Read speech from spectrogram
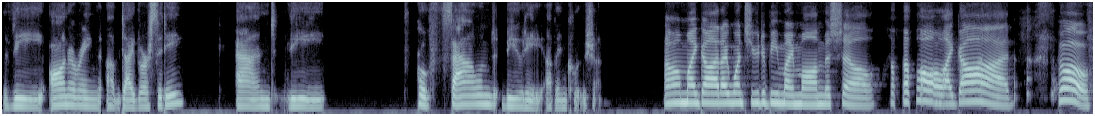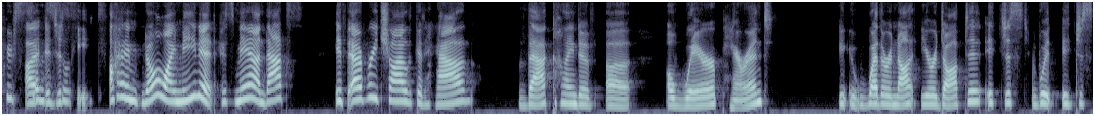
the honoring of diversity and the profound beauty of inclusion. Oh my God, I want you to be my mom, Michelle. Oh my God. Oh, You're so I, just, sweet. I no, I mean it. Because man, that's if every child could have that kind of uh, aware parent, whether or not you're adopted, it just would. It just,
